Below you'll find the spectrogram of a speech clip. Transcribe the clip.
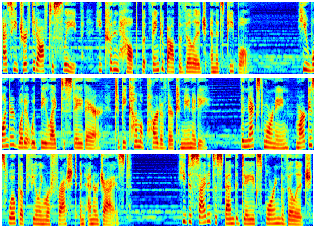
As he drifted off to sleep, he couldn't help but think about the village and its people. He wondered what it would be like to stay there, to become a part of their community. The next morning, Marcus woke up feeling refreshed and energized. He decided to spend the day exploring the village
